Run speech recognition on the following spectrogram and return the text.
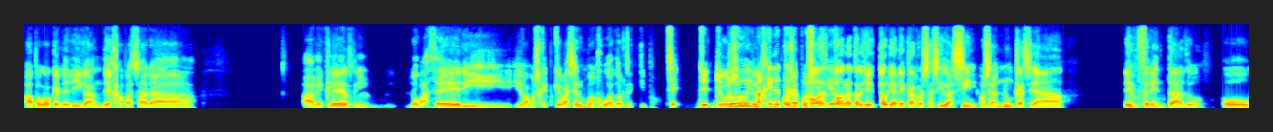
a poco que le digan deja pasar a, a Leclerc, lo va a hacer y, y vamos, que, que va a ser un buen jugador de equipo. Sí, yo- tú imagínate la toda- posición. Toda, la trayectoria de Carlos ha sido así. O sea, nunca se ha enfrentado o.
